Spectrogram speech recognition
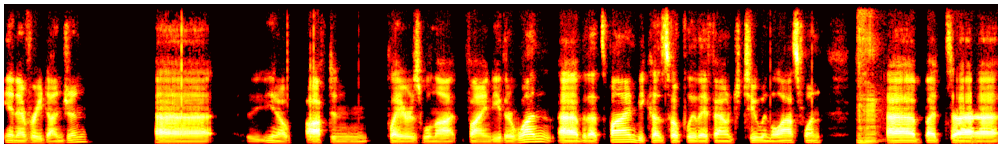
in every dungeon uh, you know, often players will not find either one, uh, but that's fine because hopefully they found two in the last one. Mm-hmm. Uh, but uh,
